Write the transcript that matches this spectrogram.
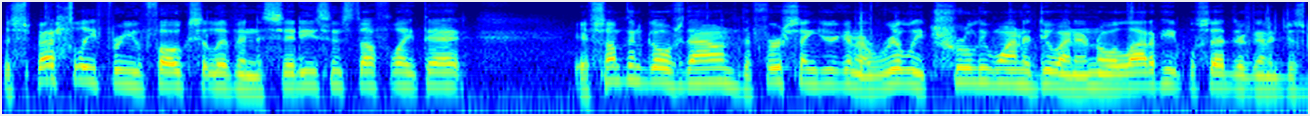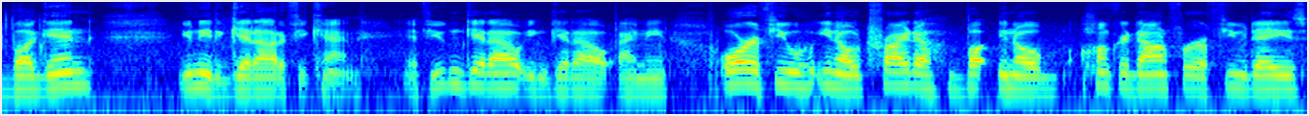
Especially for you folks that live in the cities and stuff like that. If something goes down, the first thing you're going to really truly want to do, and I know a lot of people said they're going to just bug in, you need to get out if you can. If you can get out, you can get out. I mean, or if you you know try to you know hunker down for a few days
